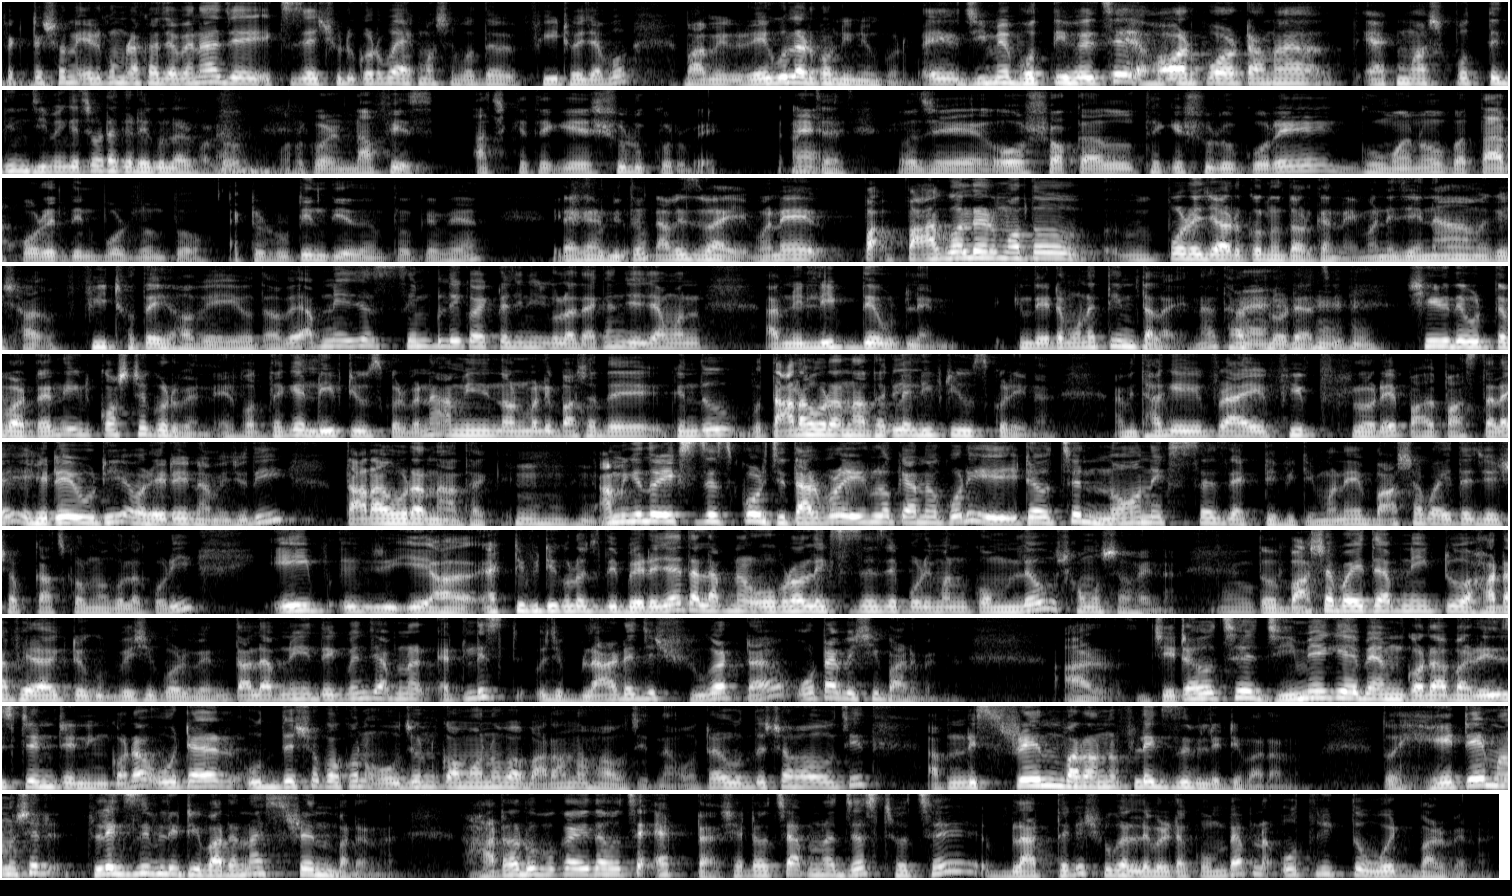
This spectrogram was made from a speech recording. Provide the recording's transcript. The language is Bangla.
এক্সপেকটেশন এরকম রাখা যাবে না যে এক্সারসাইজ শুরু করব এক মাসের মধ্যে ফিট হয়ে যাব বা আমি রেগুলার কন্টিনিউ করব। এই জিমে ভর্তি হয়েছে হওয়ার পর টানা এক মাস প্রত্যেক দিন জিমে গেছে ওটাকে রেগুলার বলে। মনে করেন নাফিস আজকে থেকে শুরু করবে হ্যাঁ? আচ্ছা। ও যে ও সকাল থেকে শুরু করে ঘুমানো বা তার পরের দিন পর্যন্ত একটা রুটিন দিয়ে দেন তো ওকে ভাইয়া দেখেন নাবিস ভাই মানে পাগলের মতো পড়ে যাওয়ার কোনো দরকার নেই। মানে যে না আমাকে ফিট হতেই হবে এই হতে হবে। আপনি জাস্ট সিম্পলি কয়েকটা জিনিসগুলো দেখেন যে যেমন আপনি লিফট দিয়ে উঠলেন। কিন্তু এটা মনে হয় তিনতলায় না? থার্ড ফ্লোরে আছে। সিঁড়ি দিয়ে উঠতে পারতেন একটু কষ্ট করবেন এরপর থেকে লিফট ইউজ করবেন না। আমি নর্মালি বাসাতে কিন্তু তাড়াহুড়া না থাকলে লিফট ইউজ করি না। আমি থাকি প্রায় ফিফথ ফ্লোরে পাঁচতলায় হেঁটে উঠি আবার হেঁটেই নামি। যদি তাড়াহুড়া না থাকে। আমি কিন্তু এক্সারসাইজ করছি তারপরে এগুলো কেন করি? এটা হচ্ছে নন এক্সারসাইজ অ্যাক্টিভিটি মানে বাসা বাড়িতে যেসব কাজকর্মগুলো করি এই অ্যাক্টিভিটিগুলো যদি বেড়ে যায় তাহলে আপনার ওভারঅল এক্সারসাইজের পরিমাণ কমলেও সমস্যা হয় না। তো বাসা বাড়িতে আপনি একটু হাঁটাফেরা একটু বেশি করবেন তাহলে আপনি দেখবেন যে আপনার অ্যাটলিস্ট ওই যে ব্লাডের যে সুগারটা ওটা বেশি বাড়বে না। আর যেটা হচ্ছে জিমে গিয়ে ব্যায়াম করা বা রেজিস্ট্যান্ট ট্রেনিং করা ওটার উদ্দেশ্য কখনো ওজন কমানো বা বাড়ানো হওয়া উচিত না। ওটার উদ্দেশ্য হওয়া উচিত আপনার স্ট্রেংথ বাড়ানো ফ্লেক্সিবিলিটি বাড়ানো। তো হেঁটে মানুষের ফ্লেক্সিবিলিটি বাড়ে না স্ট্রেংথ বাড়ে না। হাঁটার উপকারিতা হচ্ছে একটা, সেটা হচ্ছে আপনার জাস্ট হচ্ছে ব্লাড থেকে সুগার লেভেলটা কমবে, আপনার অতিরিক্ত ওয়েট বাড়বে না।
